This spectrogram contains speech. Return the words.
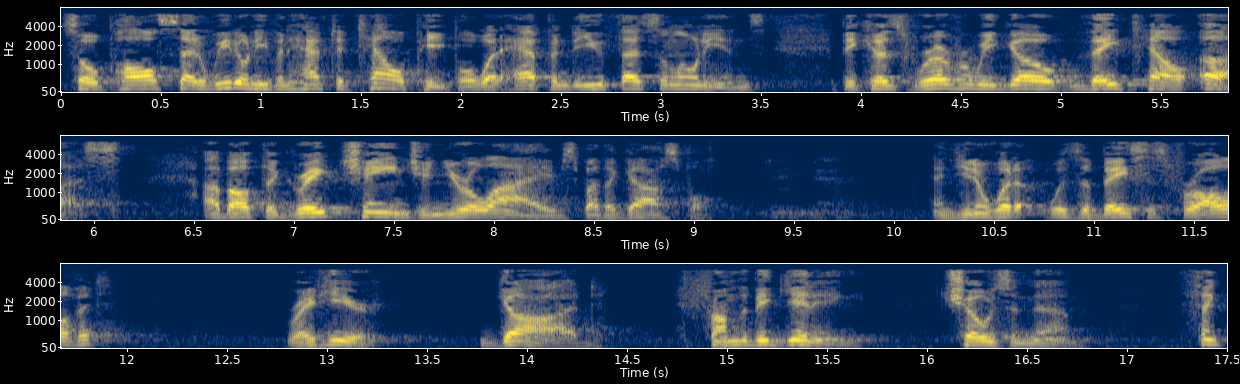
So Paul said, we don't even have to tell people what happened to you Thessalonians because wherever we go, they tell us about the great change in your lives by the gospel. And you know what was the basis for all of it? Right here. God, from the beginning, chosen them. Think,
